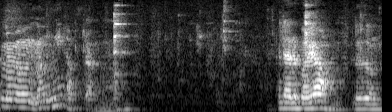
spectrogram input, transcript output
Men man, man vet den. Eller är det bara jag? Liksom,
